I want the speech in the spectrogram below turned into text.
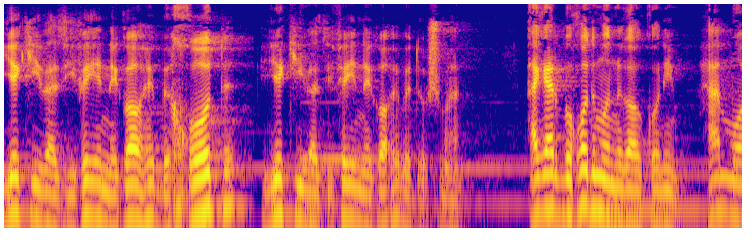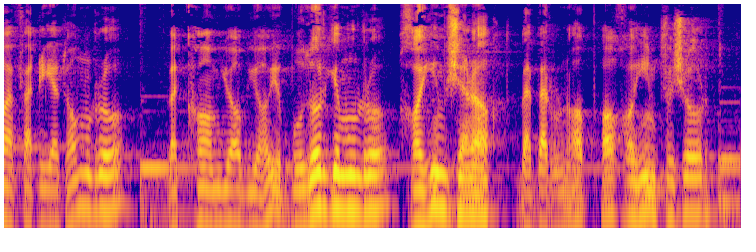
یکی وظیفه نگاه به خود یکی وظیفه نگاه به دشمن. اگر به خودمون نگاه کنیم هم موفقیت همون رو و کامیابی های بزرگمون رو خواهیم شناخت و بر اونها پا خواهیم فشرد.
